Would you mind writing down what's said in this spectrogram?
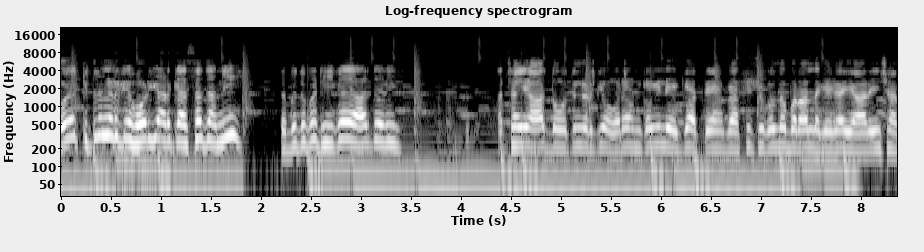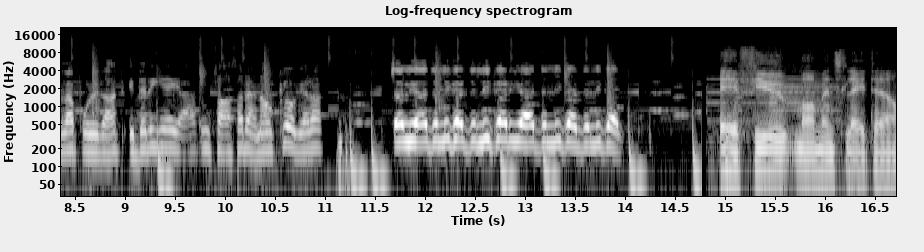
ओए, कितने लड़के, हो यार, कैसा जानी? तभी तो ठीक है यार तेरी? अच्छा यार दो तीन लड़के और हैं, उनको भी लेके आते हैं, वैसे शुक्ल तो बड़ा लगेगा यार, इंशाल्लाह पूरी रात इधर ही है यार, तुम साथ रहना, ओके हो गया ना? चल यार, जल्दी कर जल्दी कर यार, जल्दी कर जल्दी कर। A few moments later.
